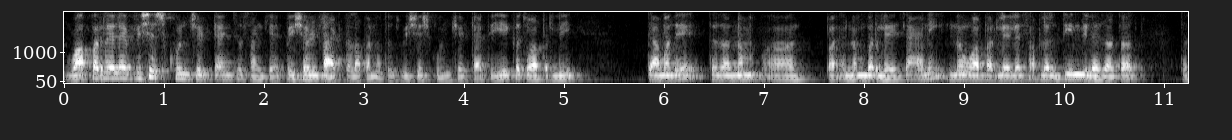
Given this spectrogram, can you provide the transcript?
वापरलेल्या विशेष खून संख्या स्पेशल टॅग त्याला आपण म्हणतो विशेष खुणचिट्ट्या ती एकच वापरली त्यामध्ये त्याचा नम नंबर लिहायचा आहे आणि न वापरलेल्यास आपल्याला तीन दिल्या जातात. तर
